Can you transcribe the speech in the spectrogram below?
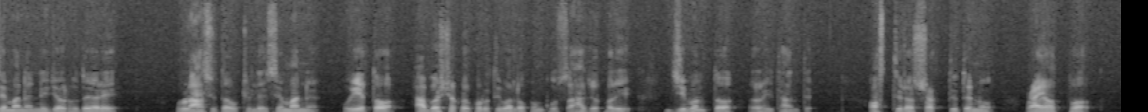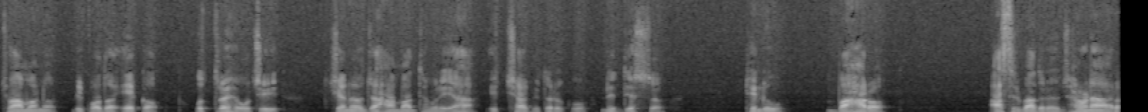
ସେମାନେ ନିଜ ହୃଦୟରେ ଉଲ୍ଲାସିତ ଉଠିଲେ। ସେମାନେ ହୁଏତ ଆବଶ୍ୟକ କରୁଥିବା ଲୋକଙ୍କୁ ସାହାଯ୍ୟ କରି ଜୀବନ୍ତ ରହିଥାନ୍ତେ। ଅସ୍ଥିର ଶକ୍ତି ତେଣୁ ପ୍ରାୟତ୍ୱ ଛୁଆମାନ ବିପଦ ଏକ ଉତ୍ର ହେଉଛି। ଚ୍ୟାନେଲ ଯାହା ମାଧ୍ୟମରେ ଏହା ଇଚ୍ଛା ଭିତରକୁ ନିର୍ଦ୍ଦେଶ। ଠେଲୁ ବାହାର ଆଶୀର୍ବାଦର ଝରଣାର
